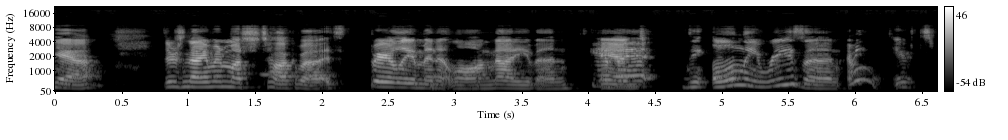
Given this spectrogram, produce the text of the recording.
Yeah, there's not even much to talk about. It's barely a minute long, not even. Skip and it. the only reason, I mean, it's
